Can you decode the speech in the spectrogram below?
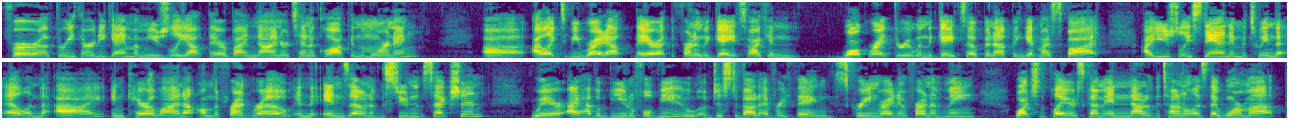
For a 3:30 game, I'm usually out there by 9 or 10 o'clock in the morning. Uh, I like to be right out there at the front of the gate so I can walk right through when the gates open up and get my spot. I usually stand in between the L and the I in Carolina on the front row in the end zone of the student section, where I have a beautiful view of just about everything screen right in front of me. Watch the players come in and out of the tunnel as they warm up.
